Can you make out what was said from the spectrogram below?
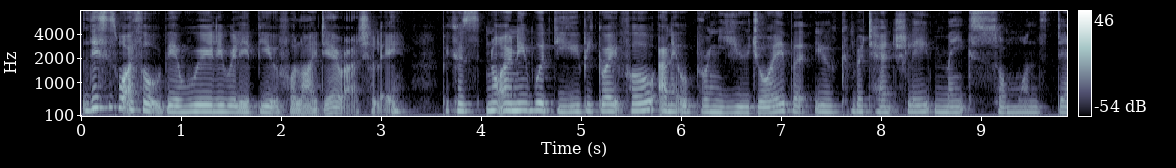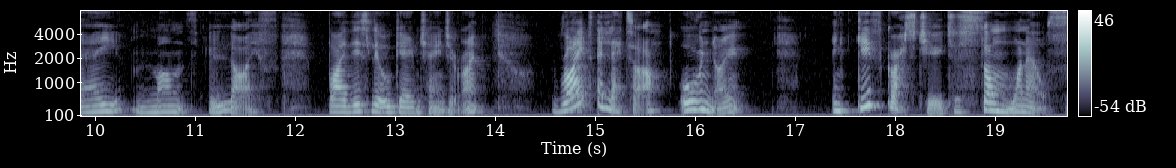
this is what I thought would be a really, really beautiful idea actually because not only would you be grateful and it will bring you joy, but you can potentially make someone's day, month, life by this little game changer, right? Write a letter or a note and give gratitude to someone else.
